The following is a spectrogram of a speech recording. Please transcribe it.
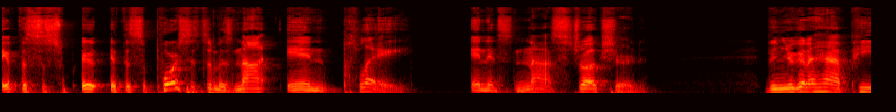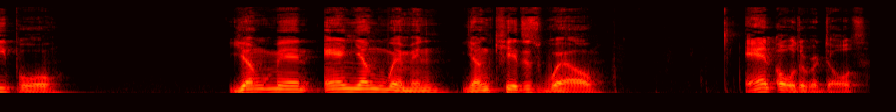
if the if the support system is not in play and it's not structured, then you're going to have people young men and young women, young kids as well, and older adults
